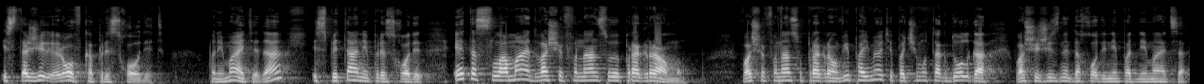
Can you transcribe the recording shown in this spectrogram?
и стажировка происходит. Понимаете, да? Испытание происходит. Это сломает вашу финансовую программу. Вашу финансовую программу. Вы поймете, почему так долго ваши жизненные доходы не поднимаются.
